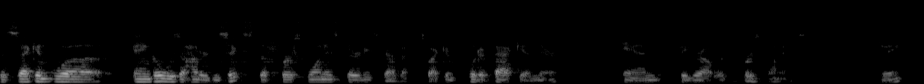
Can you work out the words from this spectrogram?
the second uh, angle was 106, the first one is 37. So I can put it back in there and figure out what the first one is. Okay.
